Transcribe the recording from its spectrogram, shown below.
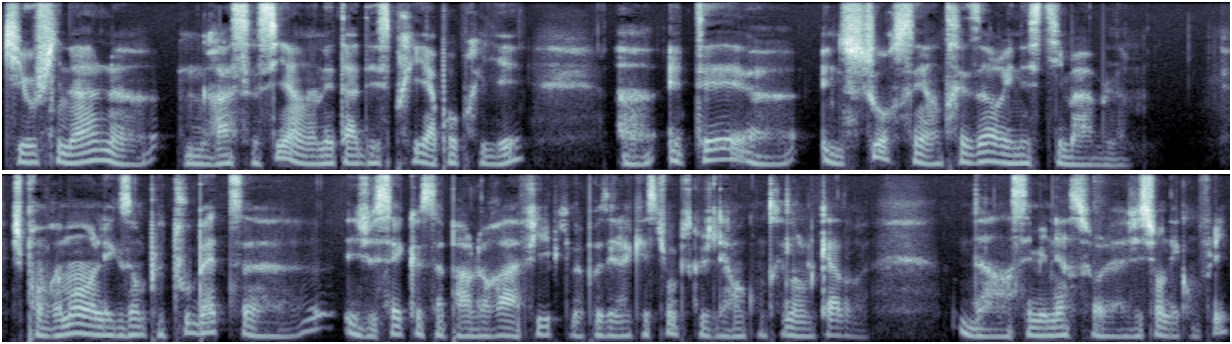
qui au final, euh, grâce aussi à un état d'esprit approprié, euh, était une source et un trésor inestimable. Je prends vraiment l'exemple tout bête, et je sais que ça parlera à Philippe qui m'a posé la question, puisque je l'ai rencontré dans le cadre d'un séminaire sur la gestion des conflits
